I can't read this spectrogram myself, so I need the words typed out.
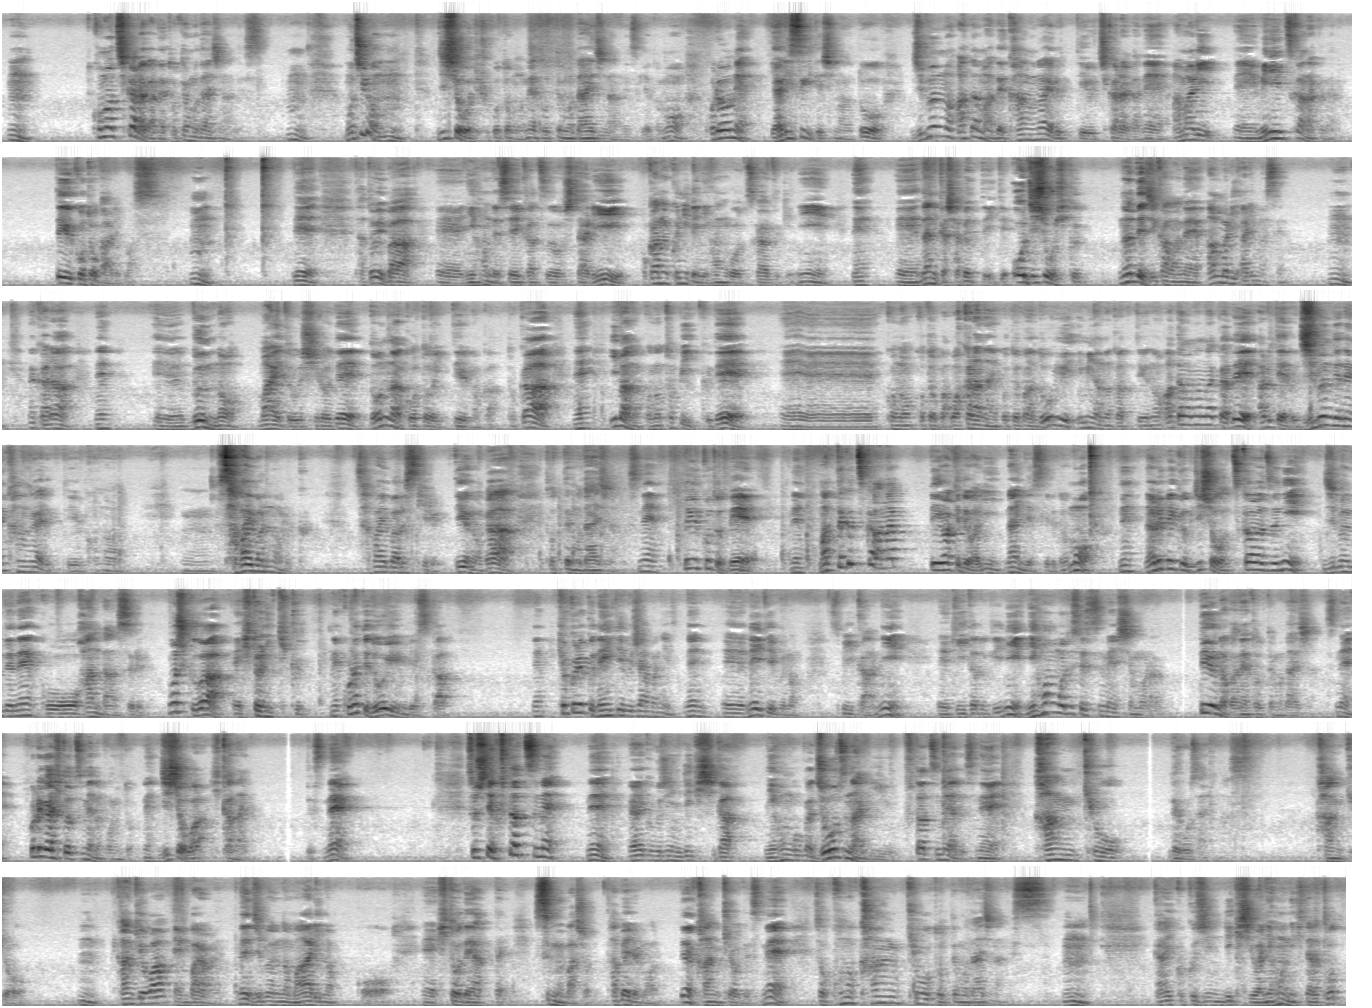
うん。この力がね、とても大事なんです。うん、もちろん辞書を引くこともねとっても大事なんですけれどもこれをねやりすぎてしまうと自分の頭で考えるっていう力がねあまり、えー、身につかなくなる。っていうことがあります。うん。で例えば、えー、日本で生活をしたり他の国で日本語を使う時にね、えー、何か喋っていてお辞書を引く。なんて時間はねあんまりありません。うん。だからねえー、文の前と後ろでどんなことを言っているのかとか、ね、今のこのトピックで、えー、この言葉、わからない言葉はどういう意味なのかっていうのを頭の中である程度自分でね考えるっていうこの、うん、サバイバル能力、サバイバルスキルっていうのがとっても大事なんですね。ということで、ね、全く使わなっていうわけではいないんですけれども、ね、なるべく辞書を使わずに自分でね、こう判断する。もしくは、え人に聞く。ね、これってどういう意味ですか？ね、極力ネイティブジャパニーズ、ねえー、ネイティブのスピーカーに、え、聞いた時に日本語で説明してもらうっていうのがね、とっても大事なんですね。これが一つ目のポイント。ね、辞書は引かない。ですね。そして二つ目、ね、外国人力士が日本語が上手な理由。二つ目はですね、環境でございます。環境。うん。環境はエンバイロメント。で、自分の周りの、こう、えー、人であったり、住む場所、食べるものでは環境ですね。そう、この環境とっても大事なんです。うん。外国人力士は日本に来たらとっ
